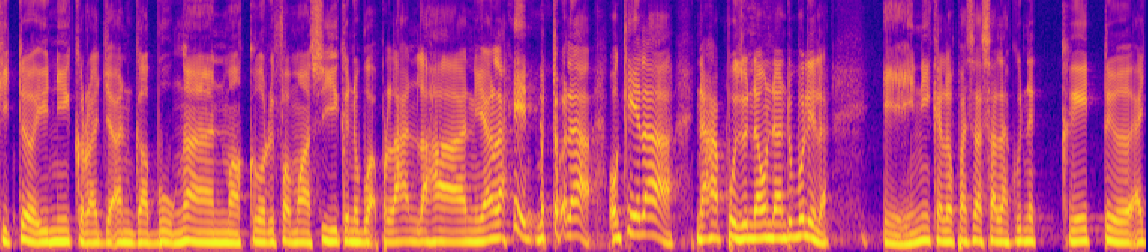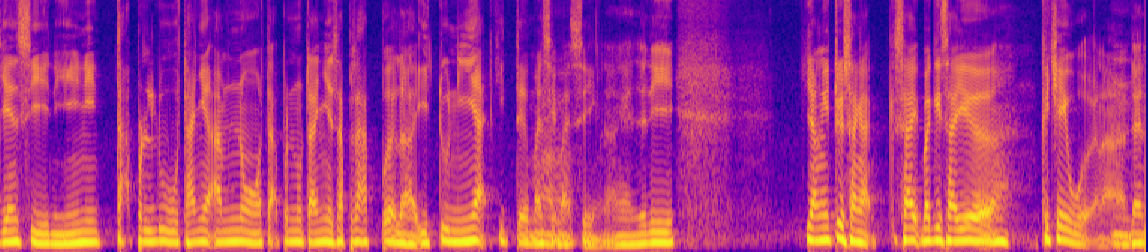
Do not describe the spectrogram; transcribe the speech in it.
kita ini kerajaan gabungan maka reformasi kena buat perlahan-lahan. Yang lain betul lah. Okey lah. Nak hapus undang-undang tu boleh lah. Eh ini kalau pasal salah guna kereta agensi ni ini tak perlu tanya UMNO tak perlu tanya siapa-siapa lah. Itu niat kita masing-masing lah kan. Jadi yang itu sangat saya bagi saya kecewa lah. Hmm. dan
